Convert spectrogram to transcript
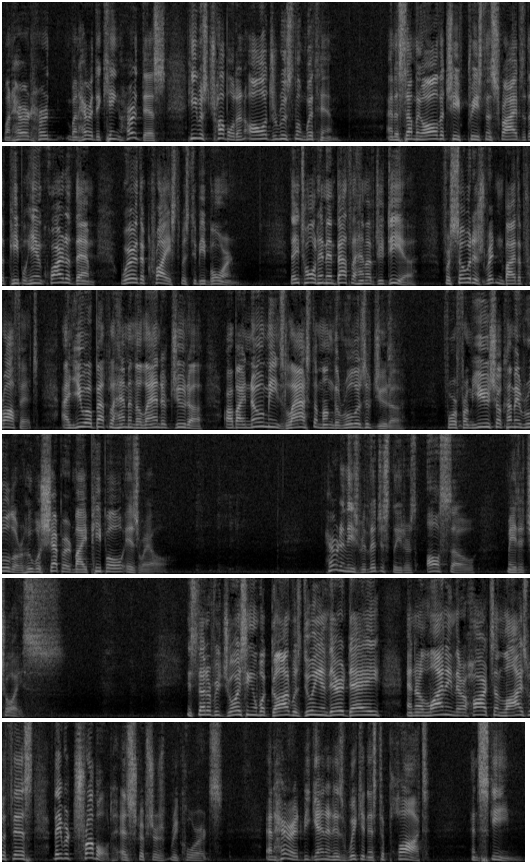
When Herod, heard, when Herod the king heard this, he was troubled, and all Jerusalem with him. And assembling all the chief priests and scribes of the people, he inquired of them where the Christ was to be born. They told him in Bethlehem of Judea, for so it is written by the prophet. And you, O Bethlehem, in the land of Judah, are by no means last among the rulers of Judah, for from you shall come a ruler who will shepherd my people Israel. Herod and these religious leaders also made a choice. Instead of rejoicing in what God was doing in their day and aligning their hearts and lives with this, they were troubled, as Scripture records. And Herod began in his wickedness to plot and scheme.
